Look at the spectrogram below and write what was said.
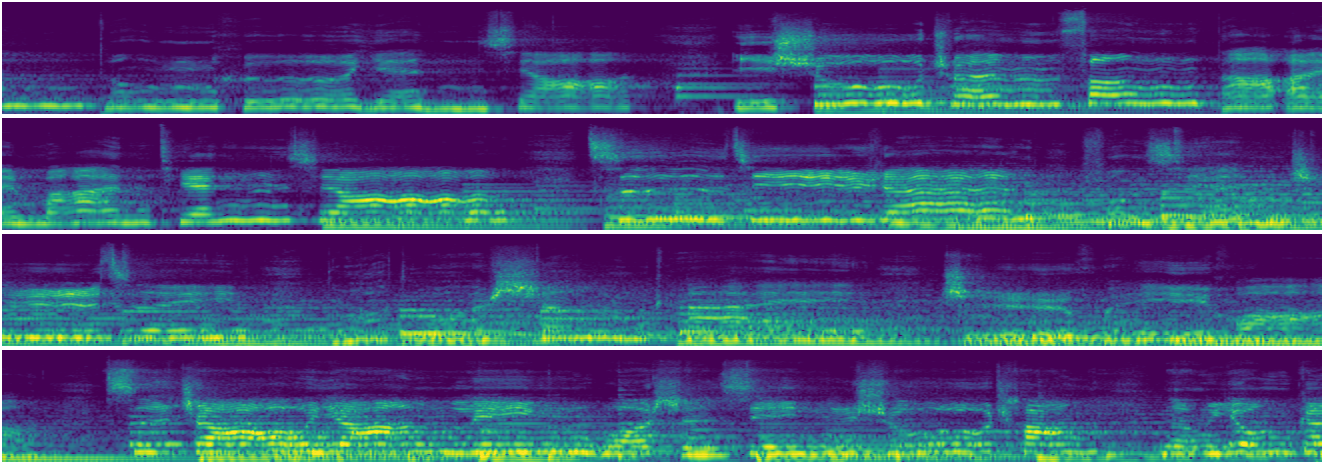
寒冬和炎夏，一树春风，大爱满天下。慈济人奉献之最，朵朵盛开智慧花，似朝阳令我身心舒畅，能勇敢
